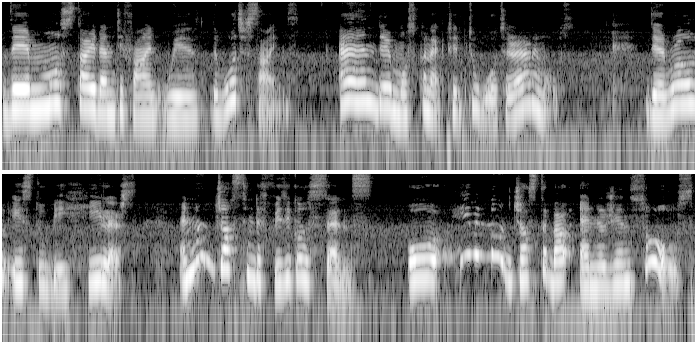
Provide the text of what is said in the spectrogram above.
they're most identified with the water signs and they're most connected to water animals. Their role is to be healers, and not just in the physical sense, or even not just about energy and souls.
